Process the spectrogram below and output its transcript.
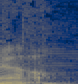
now.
